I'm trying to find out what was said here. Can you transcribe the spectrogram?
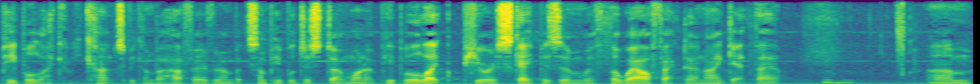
people like we can't speak on behalf of everyone, but some people just don't want it. People like pure escapism with the wow factor, and I get that. Mm-hmm. Um,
